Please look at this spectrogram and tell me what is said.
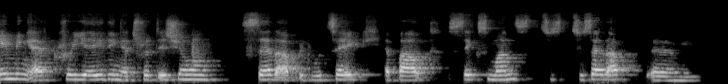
aiming at creating a traditional setup, it would take about six months to, to set up um,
